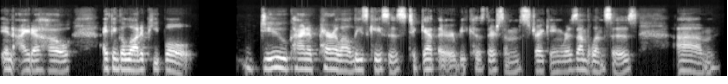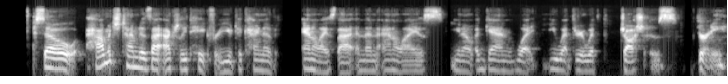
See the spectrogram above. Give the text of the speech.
in Idaho. I think a lot of people do kind of parallel these cases together because there's some striking resemblances. Um, so, how much time does that actually take for you to kind of analyze that and then analyze, you know, again what you went through with Josh's journey?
